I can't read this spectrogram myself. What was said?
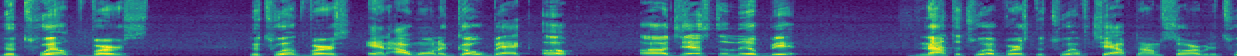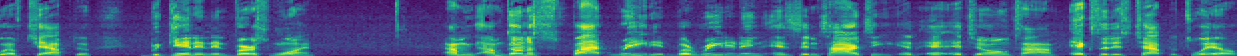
the 12th verse the 12th verse, and I want to go back up uh, just a little bit, not the 12th verse, the 12th chapter, I'm sorry, the 12th chapter, beginning in verse 1. I'm, I'm going to spot read it, but read it in its entirety at, at, at your own time. Exodus chapter 12.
